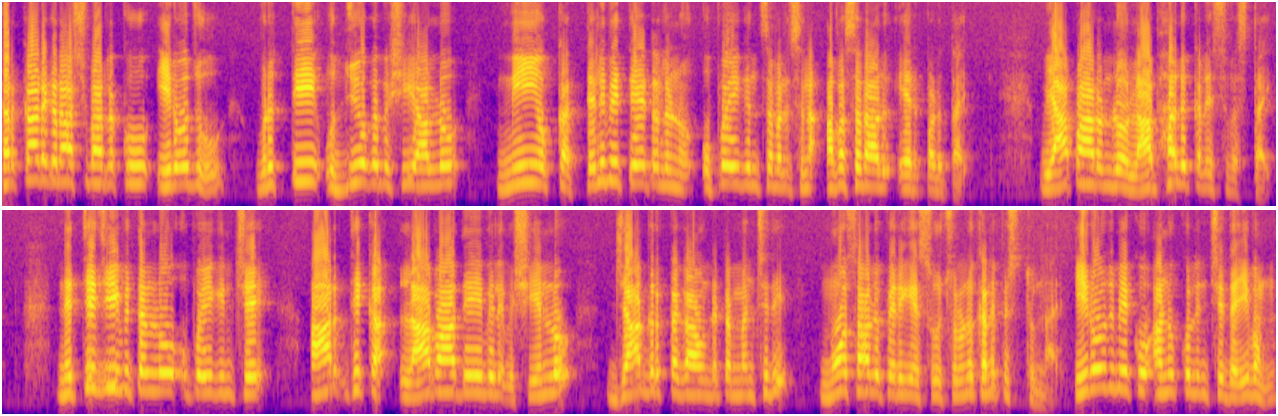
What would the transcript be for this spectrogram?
కర్కాటక రాశి వాళ్ళకు ఈరోజు వృత్తి ఉద్యోగ విషయాల్లో మీ యొక్క తెలివితేటలను ఉపయోగించవలసిన అవసరాలు ఏర్పడతాయి. వ్యాపారంలో లాభాలు కలిసి వస్తాయి. నిత్య జీవితంలో ఉపయోగించే ఆర్థిక లావాదేవీల విషయంలో జాగ్రత్తగా ఉండటం మంచిది. మోసాలు పెరిగే సూచనలు కనిపిస్తున్నాయి. ఈరోజు మీకు అనుకూలించే దైవం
